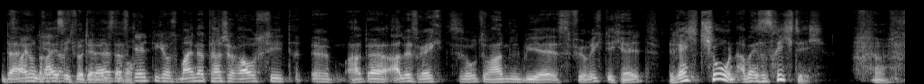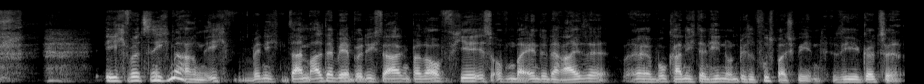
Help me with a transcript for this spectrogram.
Da 32 das, wird er nächste das Woche. Geld nicht aus meiner Tasche rauszieht, äh, hat er alles Recht, so zu handeln, wie er es für richtig hält. Recht schon, aber ist es richtig? Ich würde es nicht machen. Ich, wenn ich in seinem Alter wäre, würde ich sagen, pass auf, hier ist offenbar Ende der Reise. Äh, wo kann ich denn hin und ein bisschen Fußball spielen? Siehe Götze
